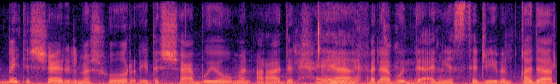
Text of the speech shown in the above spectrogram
بيت الشعر المشهور إذا الشعب يوما أراد الحياة أي، فلا بد أن. يستجيب القدر.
